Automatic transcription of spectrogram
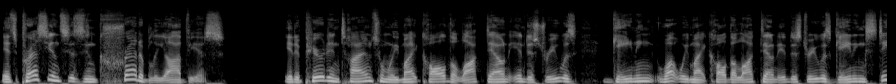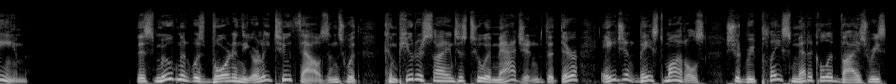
Its prescience is incredibly obvious. It appeared in times when we might call the lockdown industry was gaining what we might call the lockdown industry was gaining steam. This movement was born in the early 2000s with computer scientists who imagined that their agent based models should replace medical advisories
